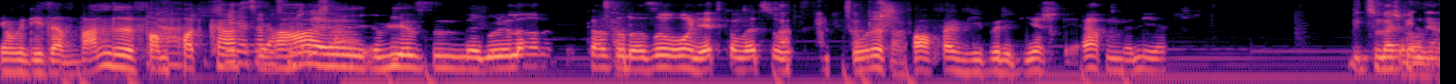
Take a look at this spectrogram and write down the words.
Junge, dieser Wandel vom Ja, Podcast, ja, hi, wir sind der gute Laune Podcast oder so und jetzt kommen wir zu Todesstrafe, wie würdet ihr sterben, wenn ihr... Wie zum Beispiel in der,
